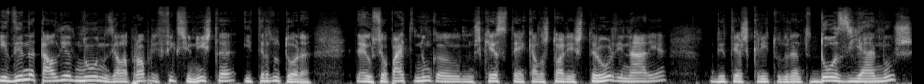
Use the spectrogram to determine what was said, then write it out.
e de Natália Nunes, ela própria ficcionista e tradutora. Eh, O seu pai, nunca me esqueço, tem aquela história extraordinária de ter escrito durante 12 anos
